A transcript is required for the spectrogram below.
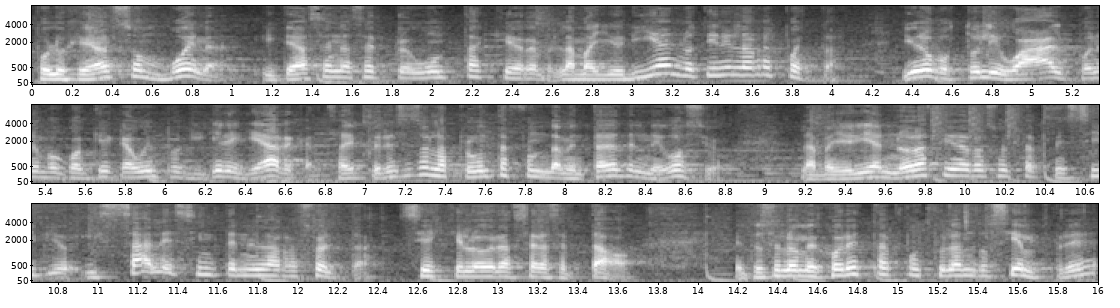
por lo general son buenas y te hacen hacer preguntas que la mayoría no tiene la respuesta. Y uno postula igual, pone por cualquier cagüín porque quiere quedar, ¿cachai? Pero esas son las preguntas fundamentales del negocio. La mayoría no las tiene resueltas al principio y sale sin tenerlas resueltas, si es que logran ser aceptados. Entonces lo mejor es estar postulando siempre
